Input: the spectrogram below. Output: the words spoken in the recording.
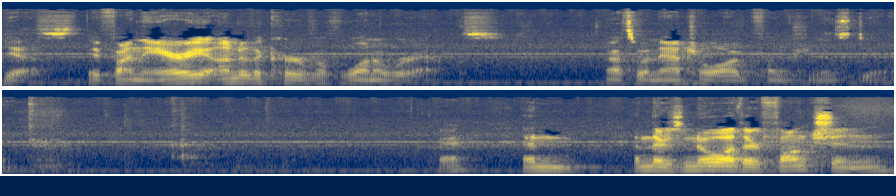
Yes, they find the area under the curve of 1 over x. That's what natural log function is doing. Okay? And, and there's no other function,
